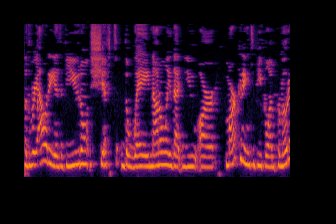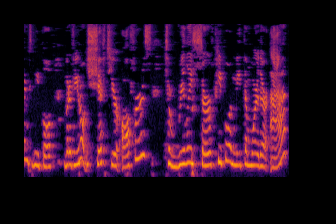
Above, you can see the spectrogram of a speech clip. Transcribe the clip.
But the reality is if you don't shift the way, not only that you are marketing to people and promoting to people, but if you don't shift your offers to really serve people and meet them where they're at,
